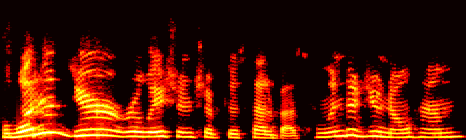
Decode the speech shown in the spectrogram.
What is your relationship to Serbest? When did you know him?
